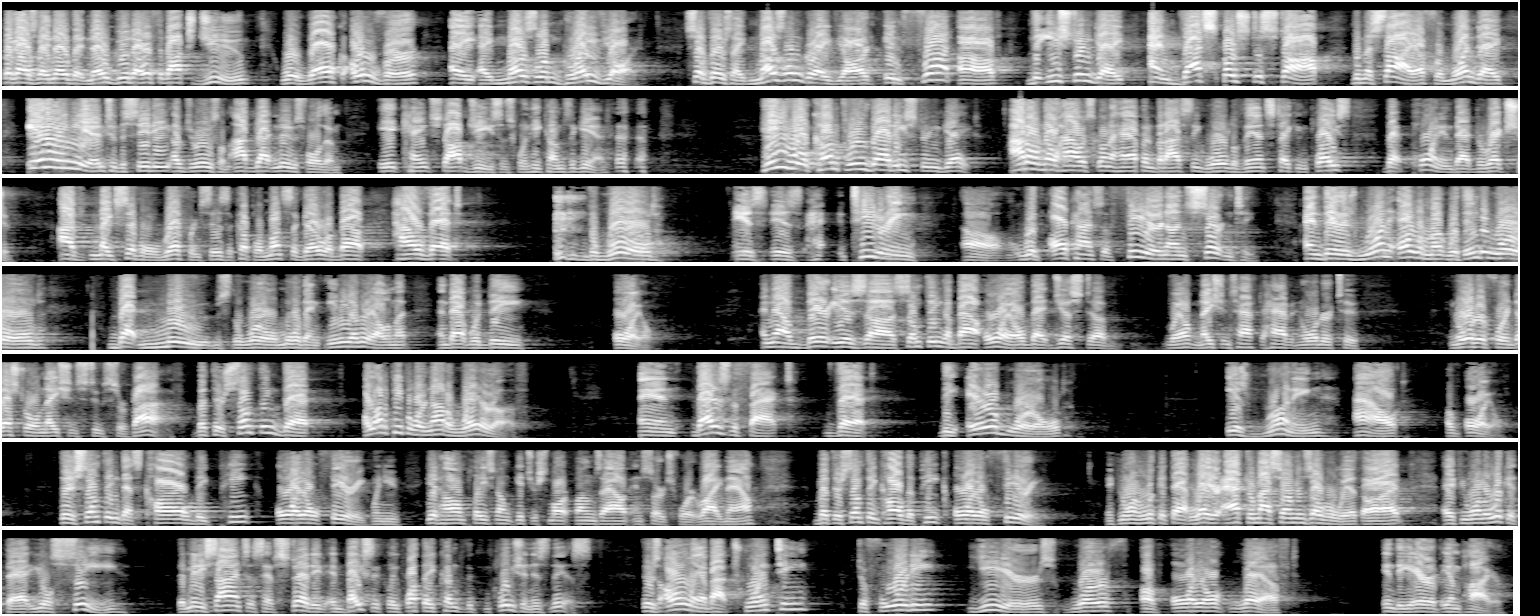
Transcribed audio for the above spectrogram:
Because they know that no good Orthodox Jew will walk over a, a Muslim graveyard. So there's a Muslim graveyard in front of the eastern gate, and that's supposed to stop the Messiah from one day entering into the city of Jerusalem. I've got news for them. It can't stop Jesus when he comes again. he will come through that eastern gate. I don't know how it's going to happen, but I see world events taking place that point in that direction. I've made several references a couple of months ago about how that the world is, is teetering uh, with all kinds of fear and uncertainty. And there is one element within the world that moves the world more than any other element, and that would be oil. And now there is uh, something about oil that just, uh, well, nations have to have in order to, in order for industrial nations to survive. But there's something that a lot of people are not aware of. And that is the fact that the Arab world is running out of oil. There's something that's called the peak oil theory. When you get home, please don't get your smartphones out and search for it right now. But there's something called the peak oil theory. If you want to look at that later, after my sermon's over with, all right, if you want to look at that, you'll see that many scientists have studied, and basically what they've come to the conclusion is this. There's only about 20 to 40 years worth of oil left in the Arab Empire.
